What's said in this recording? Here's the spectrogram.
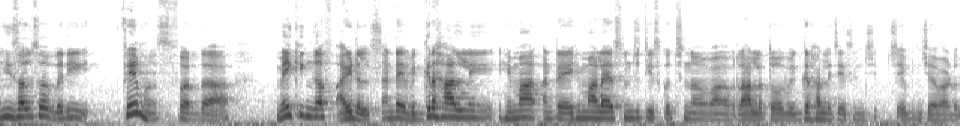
he is also very famous for the making of idols అంటే విగ్రహాల్ని హిమా అంటే హిమాలయస్ నుంచి తీసుకొచ్చిన రాళ్ళతో విగ్రహాల్ని చేసి చేపించేవాడు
